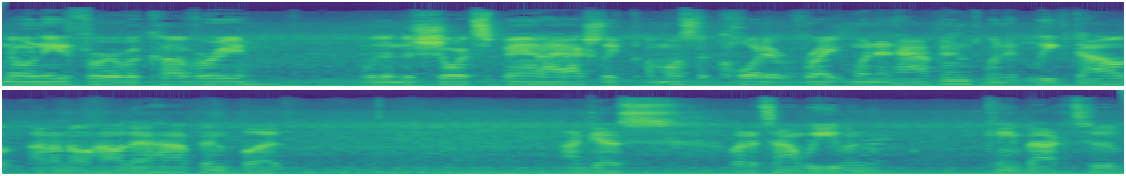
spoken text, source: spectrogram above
No need for a recovery within the short span. I actually, I must have caught it right when it happened, when it leaked out. I don't know how that happened, but I guess by the time we even came back to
